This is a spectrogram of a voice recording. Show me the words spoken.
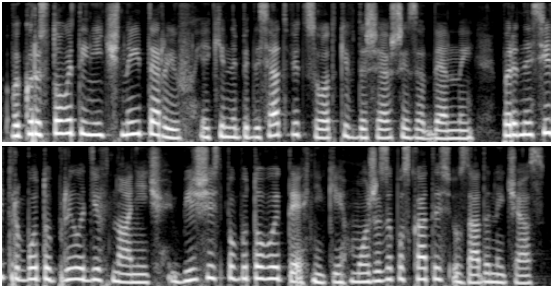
Використовуйте нічний тариф, який на 50% дешевший за денний. Перенесіть роботу приладів на ніч. Більшість побутової техніки може запускатись у заданий час.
